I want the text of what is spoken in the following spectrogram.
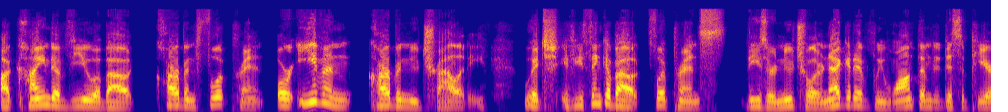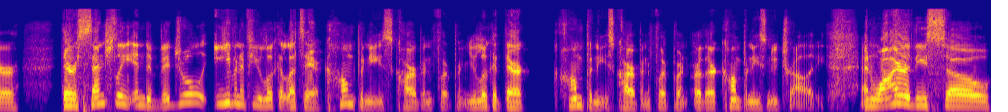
a kind of view about carbon footprint or even carbon neutrality, which, if you think about footprints, these are neutral or negative. We want them to disappear. They're essentially individual, even if you look at, let's say, a company's carbon footprint, you look at their company's carbon footprint or their company's neutrality. And why are these so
